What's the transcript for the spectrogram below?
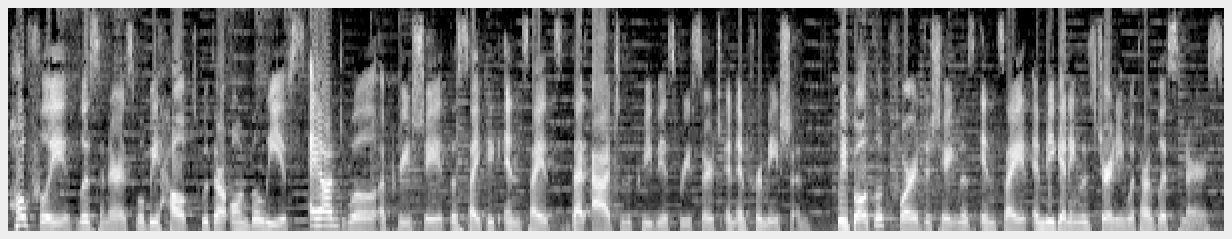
Hopefully, listeners will be helped with their own beliefs and will appreciate the psychic insights that add to the previous research and information. We both look forward to sharing this insight and beginning this journey with our listeners.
